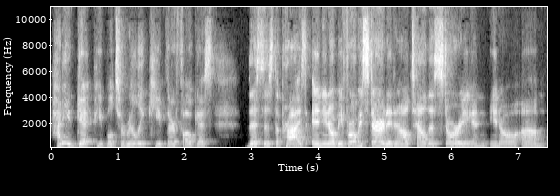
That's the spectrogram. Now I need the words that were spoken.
How do you get people to really keep their focus this is the prize. And, you know, before we started, and I'll tell this story, and, you know, um,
